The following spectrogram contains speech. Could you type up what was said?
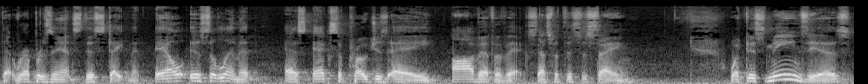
that represents this statement. L is the limit as x approaches a of f of x. That's what this is saying. What this means is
